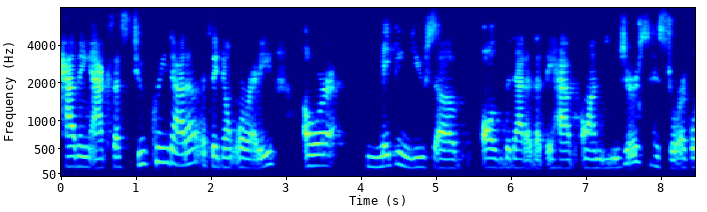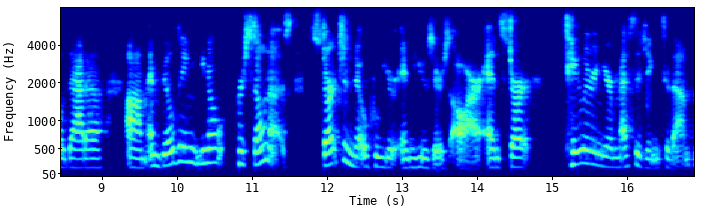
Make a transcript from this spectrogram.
having access to clean data if they don't already, or making use of all of the data that they have on users, historical data, um, and building, you know, personas. Start to know who your end users are and start tailoring your messaging to them,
